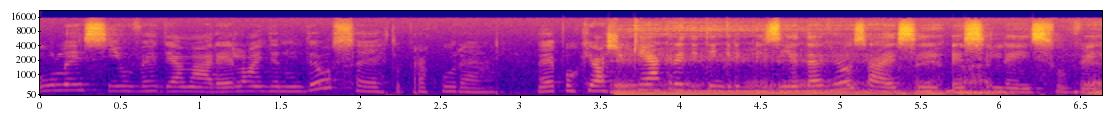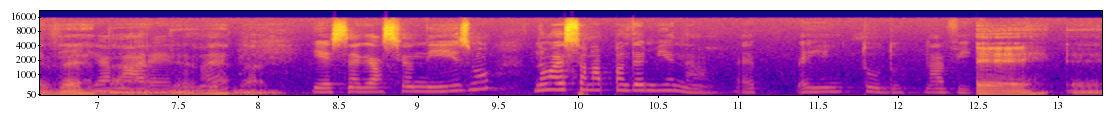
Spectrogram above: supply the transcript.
o lencinho verde e amarelo ainda não deu certo para curar. Né? Porque eu acho que quem acredita em gripezinha deve usar esse, esse lenço verde É verdade, e amarelo. é né? verdade. E esse negacionismo não é só na pandemia, não. É, é em tudo na vida. É, é.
